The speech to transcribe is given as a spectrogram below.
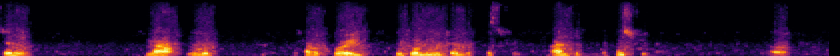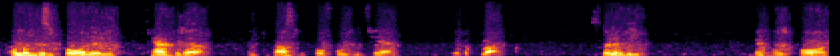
studying. Now you would have a query who told you to tell the history. I'm the history now. Aman was born in Calcutta in 2004, 14 Jan, with a clock. Suddenly, when he was born,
